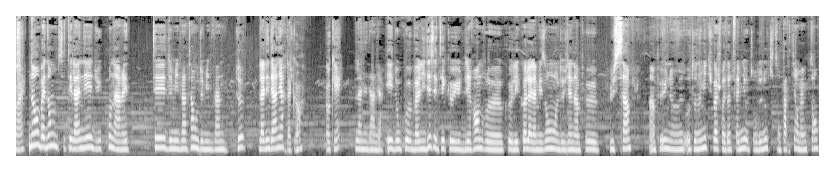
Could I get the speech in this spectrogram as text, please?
Ouais. Non, bah non, c'était l'année du coup on a arrêté 2021 ou 2022, l'année dernière. D'accord. Ok. L'année dernière. Et donc euh, bah, l'idée c'était que de les rendre euh, que l'école à la maison devienne un peu plus simple, un peu une autonomie. Tu vois, je vois d'autres familles autour de nous qui sont parties en même temps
